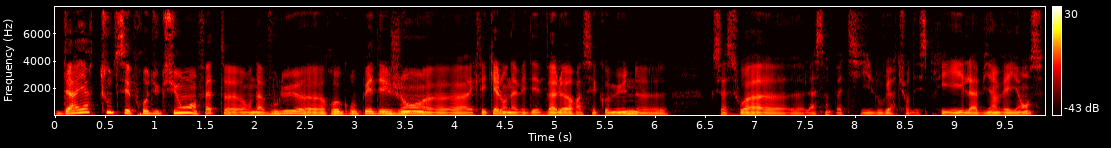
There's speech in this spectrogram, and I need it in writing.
Derrière toutes ces productions, en fait, euh, on a voulu euh, regrouper des gens avec lesquels on avait des valeurs assez communes, que ça soit la sympathie, l'ouverture d'esprit, la bienveillance.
